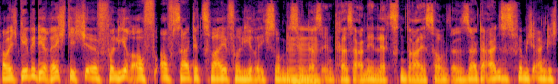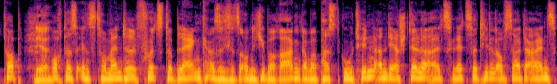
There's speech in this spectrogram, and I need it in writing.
Aber ich gebe dir recht, ich äh, verliere auf, auf Seite zwei verliere ich so ein bisschen mhm. das Interesse an den letzten drei Songs. Also Seite eins ist für mich eigentlich top. Yeah. Auch das Instrumental Furz the Blank, also ist jetzt auch nicht überragend, aber passt gut hin an der Stelle als letzter Titel auf Seite eins.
